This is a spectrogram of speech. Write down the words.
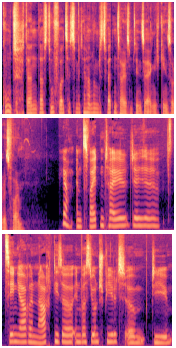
Gut, dann darfst du fortsetzen mit der Handlung des zweiten Teils, um den es ja eigentlich gehen soll jetzt vor allem. Ja, im zweiten Teil, der zehn Jahre nach dieser Invasion spielt, ähm, die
